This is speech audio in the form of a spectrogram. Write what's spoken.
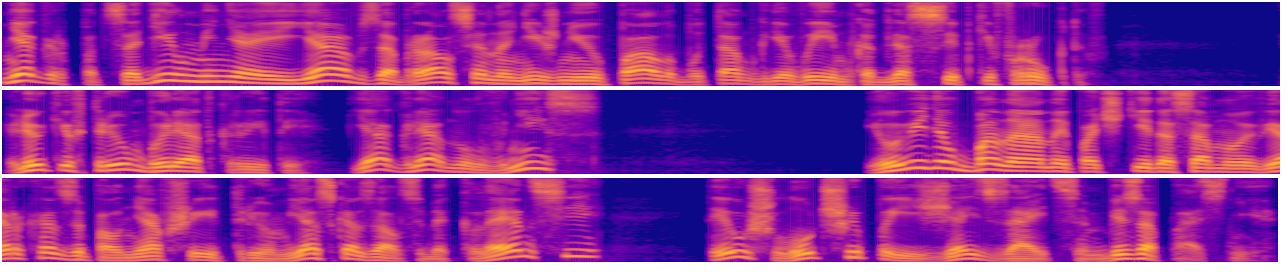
Негр подсадил меня, и я взобрался на нижнюю палубу, там, где выемка для ссыпки фруктов. Люки в трюм были открыты. Я глянул вниз и увидел бананы почти до самого верха, заполнявшие трюм. Я сказал себе, «Кленси, ты уж лучше поезжай с зайцем, безопаснее,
